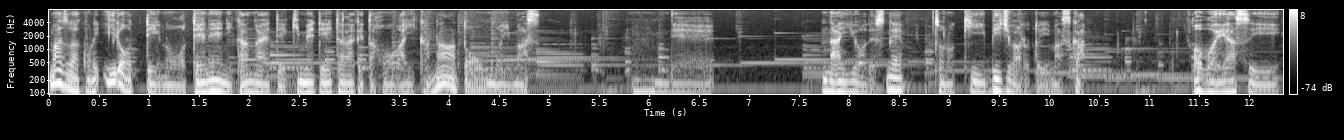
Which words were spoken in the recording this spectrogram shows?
まずはこの色っていうのを丁寧に考えて決めていただけた方がいいかなと思います。で内容ですね。そのキービジュアルといいますか。覚えやすい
